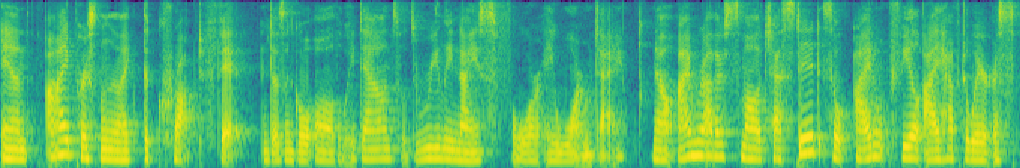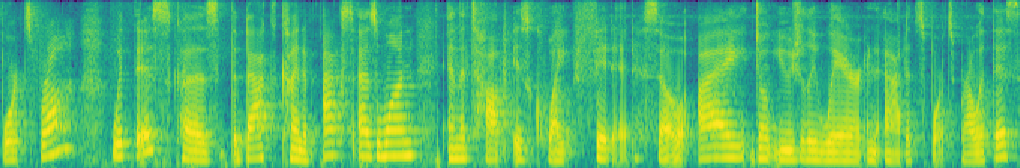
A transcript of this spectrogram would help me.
And I personally like the cropped fit. It doesn't go all the way down, so it's really nice for a warm day. Now I'm rather small chested, so I don't feel I have to wear a sports bra with this because the back kind of acts as one and the top is quite fitted. So I don't usually wear an added sports bra with this,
